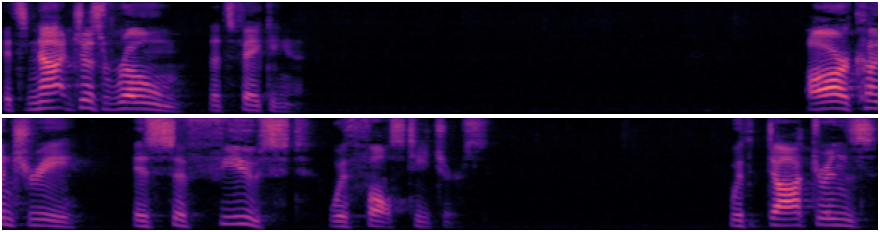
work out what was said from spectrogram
it's not just Rome that's faking it. Our country is suffused with false teachers, with doctrines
